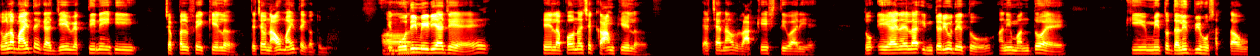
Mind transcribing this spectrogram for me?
तुम्हाला माहीत आहे का जे व्यक्तीने ही चप्पल फेक केलं त्याच्यावर नाव माहीत आहे का तुम्हाला? गोदी मीडिया जे आहे हे लपवण्याचे काम केलं याचं नाव राकेश तिवारी आहे. तो ए आय एला इंटरव्ह्यू देतो आणि म्हणतो आहे की मी तो दलित भी हो सकता हूँ.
